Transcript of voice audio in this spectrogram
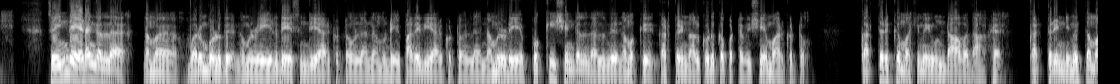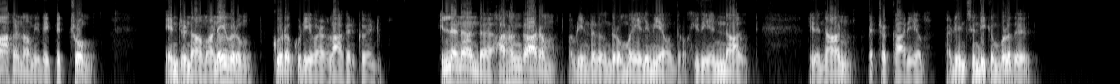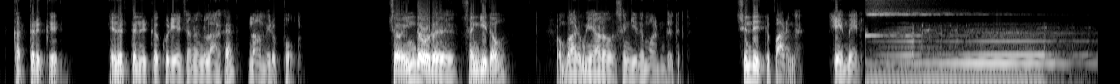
ஸோ இந்த இடங்களில் நம்ம வரும்பொழுது நம்மளுடைய இருதய சிந்தையாக இருக்கட்டும் இல்லை நம்மளுடைய பதவியாக இருக்கட்டும் இல்லை நம்மளுடைய பொக்கிஷங்கள் அல்லது நமக்கு கர்த்தரினால் கொடுக்கப்பட்ட விஷயமா இருக்கட்டும் கர்த்தருக்கு மகிமை உண்டாவதாக கர்த்தரின் நிமித்தமாக நாம் இதை பெற்றோம் என்று நாம் அனைவரும் கூறக்கூடியவர்களாக இருக்க வேண்டும். இல்லைன்னா அந்த அகங்காரம் அப்படின்றது வந்து ரொம்ப எளிமையாக வந்துடும் இது என்னால் இது நான் பெற்ற காரியம் அப்படின்னு சிந்திக்கும் பொழுது கர்த்தருக்கு எதிர்த்து நிற்கக்கூடிய ஜனங்களாக நாம் இருப்போம். ஸோ இந்த ஒரு சங்கீதம் ரொம்ப அருமையான ஒரு சங்கீதமாக இருந்தது. சிந்தித்து பாருங்கள் ஏமேன்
